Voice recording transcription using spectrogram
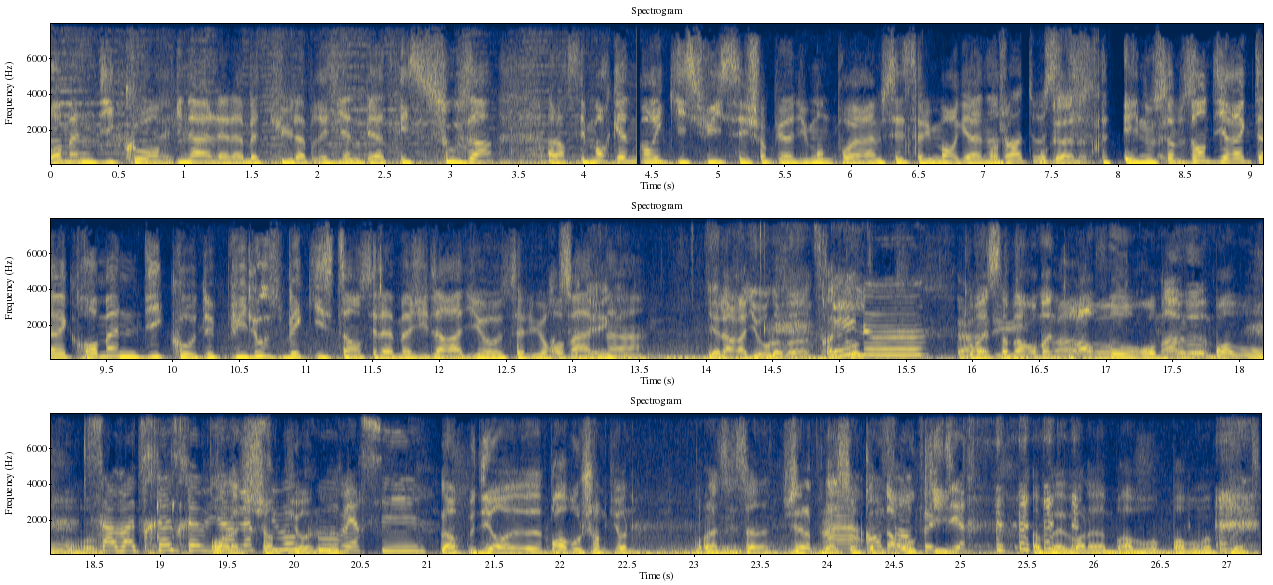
Roman Dico en finale, elle a battu la brésilienne Béatrice Souza. Alors c'est Morgane Maury qui suit ces championnats du monde pour RMC. Salut Morgane. Bonjour à tous. Et nous sommes en direct avec Roman Dico depuis l'Ouzbékistan. C'est la magie de la radio. Salut Ah, Roman. Il y a la radio là-bas. Hello Comment ça va, Roman Bravo, Roman. Bravo. Ça va très très bien, Oh, merci championne. beaucoup, merci. Là, on peut dire euh, bravo, championne. Voilà, c'est ça. Sais l'appellation Ah, comme enfin, on peut le Naroki. dire. Ah ben voilà, bravo, bravo ma poulette.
